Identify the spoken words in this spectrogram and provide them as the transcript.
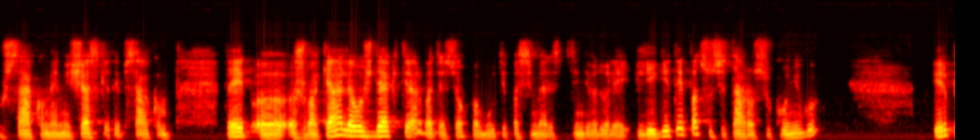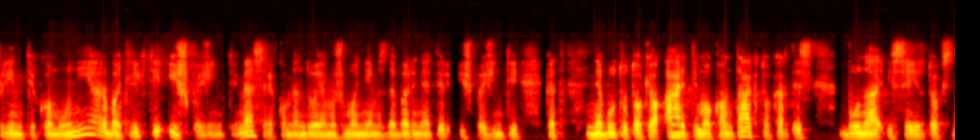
užsakome mišes, kitaip sakom. Taip, e, žvakelę uždegti arba tiesiog pabūti pasimelsti individualiai. Lygiai taip pat susitaro su kunigu ir priimti komuniją arba atlikti išpažinti. Mes rekomenduojam žmonėms dabar net ir išpažinti, kad nebūtų tokio artimo kontakto, kartais būna jisai ir toks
